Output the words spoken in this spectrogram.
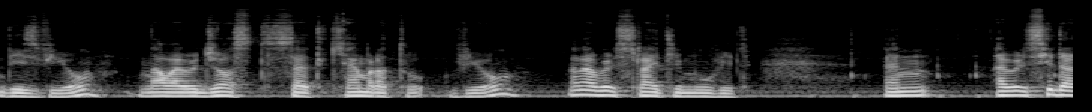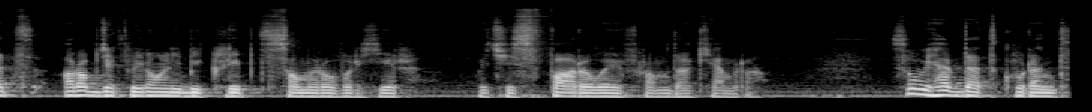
this view. Now I will just set camera to view and I will slightly move it. And I will see that our object will only be clipped somewhere over here which is far away from the camera. So we have that current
